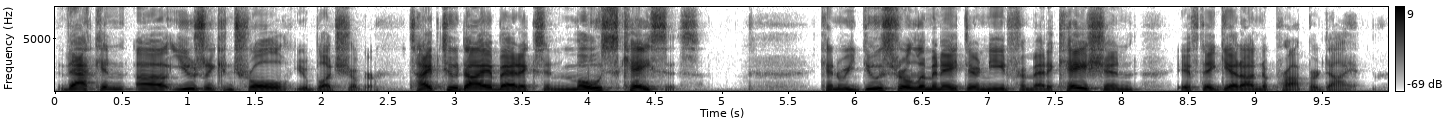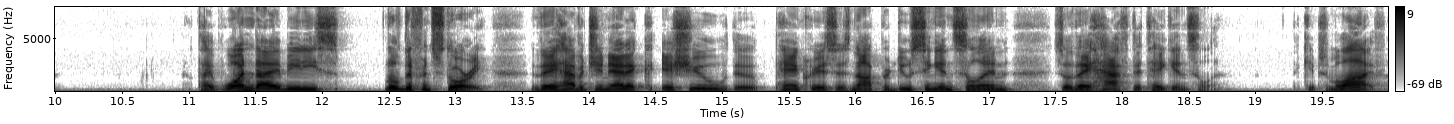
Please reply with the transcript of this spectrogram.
that can uh, usually control your blood sugar. Type 2 diabetics, in most cases, can reduce or eliminate their need for medication if they get on the proper diet. Type 1 diabetes, a little different story. They have a genetic issue. The pancreas is not producing insulin, so they have to take insulin. It keeps them alive.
